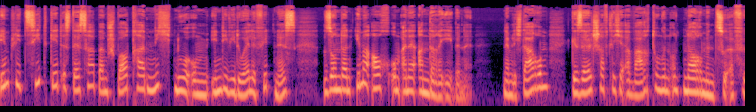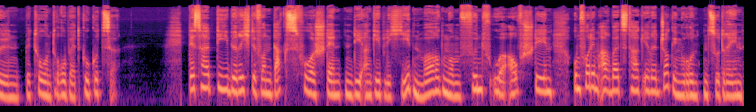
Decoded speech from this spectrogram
Implizit geht es deshalb beim Sporttreiben nicht nur um individuelle Fitness, sondern immer auch um eine andere Ebene, nämlich darum, gesellschaftliche Erwartungen und Normen zu erfüllen, betont Robert Gugutze. Deshalb die Berichte von DAX-Vorständen, die angeblich jeden Morgen um 5 Uhr aufstehen, um vor dem Arbeitstag ihre Joggingrunden zu drehen,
